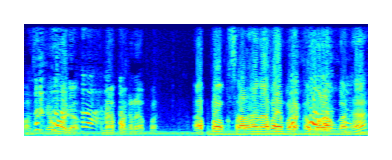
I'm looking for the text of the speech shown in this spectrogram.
Pasti kamu ada. Kenapa kenapa? Apa kesalahan apa yang pernah kamu lakukan hah?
